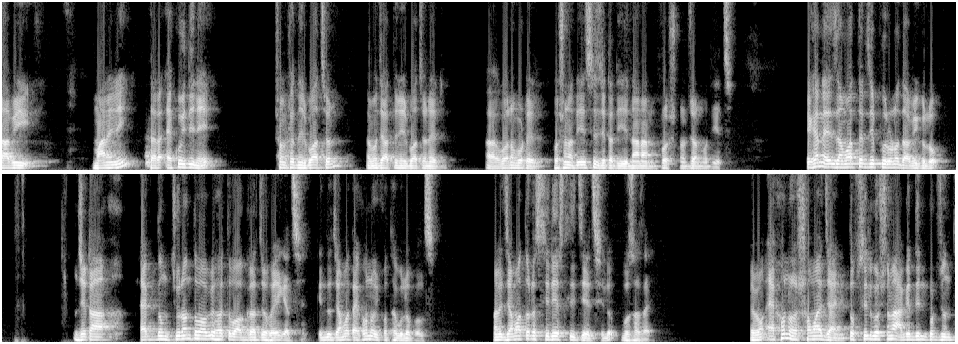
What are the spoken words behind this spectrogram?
দাবি মানেনি। তারা একই দিনে সংসদ নির্বাচন এবং জাতীয় নির্বাচনের গণভোটের ঘোষণা দিয়েছে, যেটা দিয়ে নানান প্রশ্নের জন্ম দিয়েছে। এখানে জামাতের যে পুরনো দাবিগুলো, যেটা একদম চূড়ান্তভাবে হয়তো অগ্রাহ্য হয়ে গেছে, কিন্তু জামাত এখন ওই কথাগুলো বলছে। মানে জামাত ওরা সিরিয়াসলি চেয়েছিল, বোঝা যায়। এবং এখনও সময় যায়নি। তফসিল ঘোষণা আগের দিন পর্যন্ত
